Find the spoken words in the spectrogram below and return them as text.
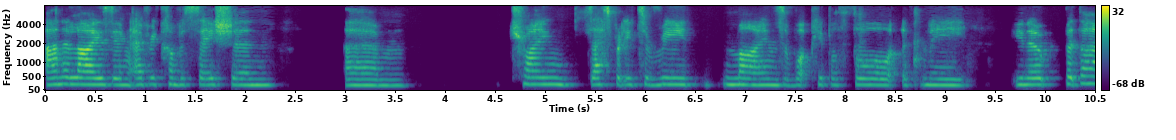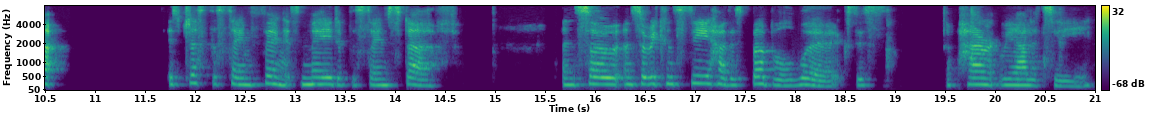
analyzing every conversation, um, trying desperately to read minds of what people thought of me, you know but that is just the same thing it's made of the same stuff. And so and so we can see how this bubble works this apparent reality.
